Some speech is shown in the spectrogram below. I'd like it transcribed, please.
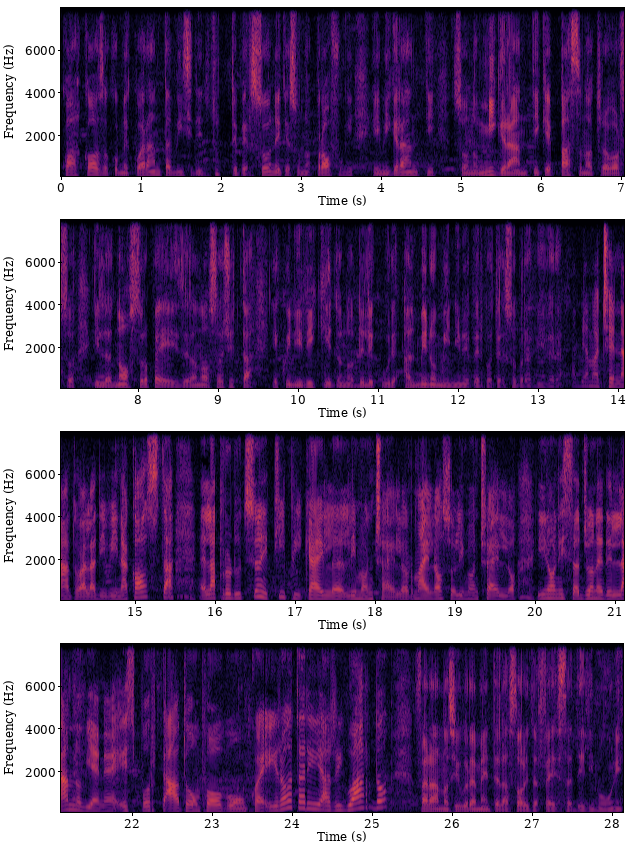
qualcosa come 40 visite di tutte persone che sono profughi, emigranti, sono migranti che passano attraverso il nostro paese, la nostra città e quindi richiedono delle cure almeno minime per poter sopravvivere. Abbiamo accennato alla Divina Costa, eh, la produzione tipica è il limoncello, ormai il nostro limoncello in ogni stagione dell'anno viene esportato un po' ovunque. I Rotary al riguardo? Faranno sicuramente la solita festa dei limoni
